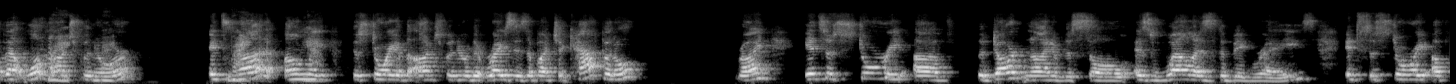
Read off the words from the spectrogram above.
about one right. entrepreneur. Right. It's right. not only yeah. the story of the entrepreneur that raises a bunch of capital, right? It's a story of the dark night of the soul as well as the big raise. It's a story of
